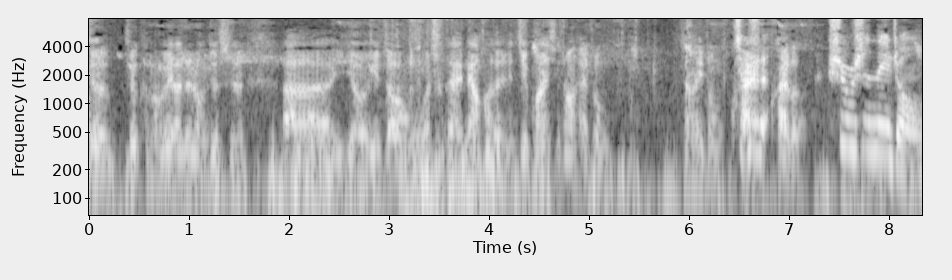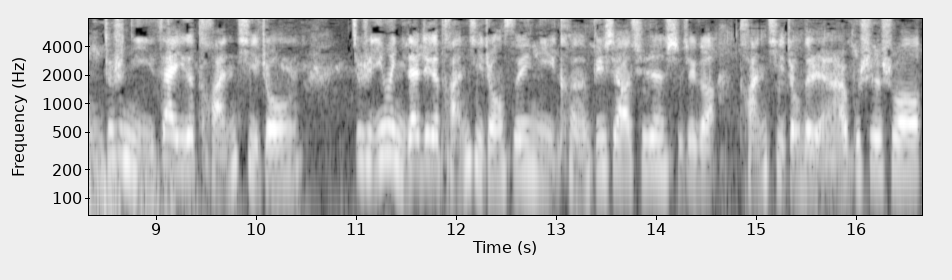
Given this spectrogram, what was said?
就就可能为了这种，就是呃，有一种我处在良好的人际关系状态中，这样一种快快乐。是不是那种，就是你在一个团体中？就是因为你在这个团体中，所以你可能必须要去认识这个团体中的人，而不是说，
